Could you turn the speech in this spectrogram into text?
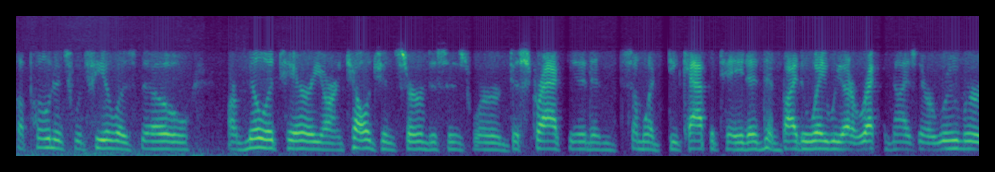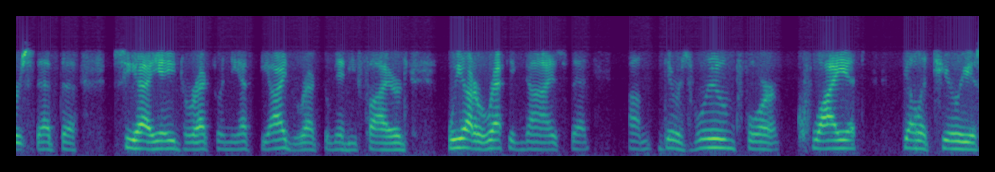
opponents would feel as though our military, our intelligence services were distracted and somewhat decapitated. And by the way, we ought to recognize there are rumors that the CIA director and the FBI director may be fired we ought to recognize that um, there's room for quiet, deleterious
